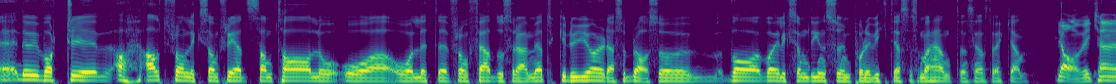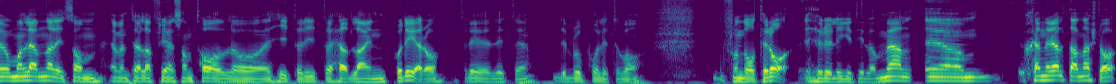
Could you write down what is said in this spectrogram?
Eh, det har ju varit ja, allt från liksom fredssamtal och, och, och lite från Fed och sådär, men jag tycker du gör det där så bra. Så vad, vad är liksom din syn på det viktigaste som har hänt den senaste veckan? Ja, vi kan, om man lämnar liksom eventuella fredssamtal och hit och dit och headline på det då. För det, är lite, det beror på lite vad, från dag till dag hur det ligger till. Då. Men ehm, generellt annars då.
